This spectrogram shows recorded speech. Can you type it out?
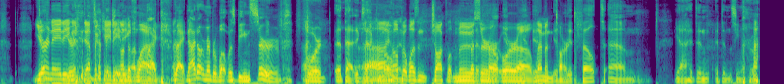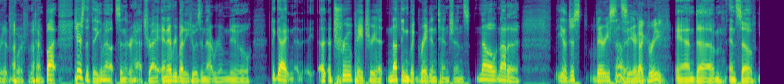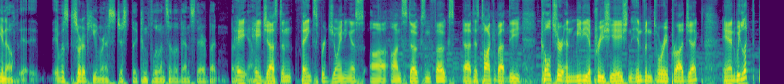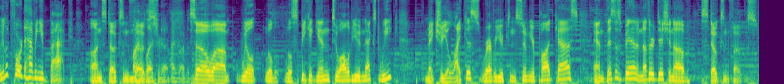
urinating Ur- and defecating, on the flag. right now, I don't remember what was being served for at that exact Uh, I hope it wasn't chocolate mousse or, felt- or it- uh, it- it- lemon it- tart. It, felt, um, yeah, it didn't. It didn't seem appropriate for for the time. But here's the thing about Senator Hatch, right? And everybody who was in that room knew the guy, a, a true patriot, nothing but great intentions. No, not a, you know, just very sincere. I agree. and um, and so you know. It, it was sort of humorous, just the confluence of events there. But, but Hey, yeah. hey, Justin! Thanks for joining us uh, on Stokes and Folks uh, to talk about the Culture and Media Appreciation Inventory Project, and we looked we look forward to having you back on Stokes and my Folks. pleasure. Uh, I, I would so um, we'll we'll we'll speak again to all of you next week. Make sure you like us wherever you consume your podcasts. And this has been another edition of Stokes and Folks.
